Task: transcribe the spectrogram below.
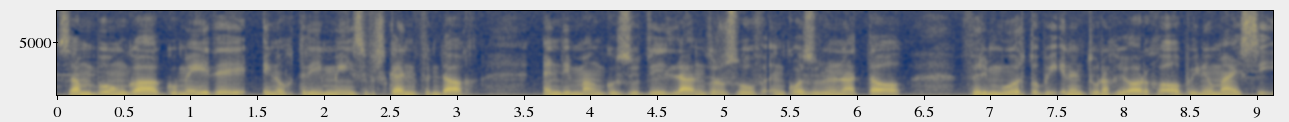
Sambonga, Gomede en nog drie mense verskyn vandag in die Mangozuti Landroshof in KwaZulu Natal vir die moord op die 21-jarige albino meisie.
